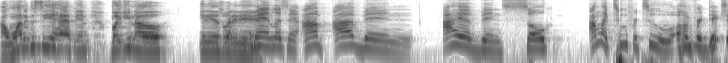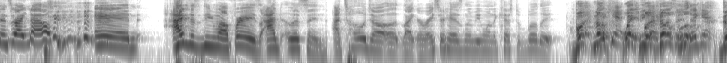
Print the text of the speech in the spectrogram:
I wanted to see it happen, but you know, it is what it is. man, listen, I'm I've been I have been so I'm like two for two on predictions right now, and I just need my praise. I listen. I told y'all uh, like Eraserhead's gonna be one to catch the bullet. But no, They can't- wait, but no, listen, look, they can't- the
